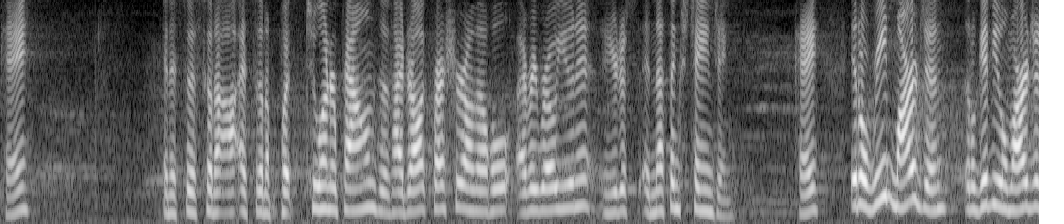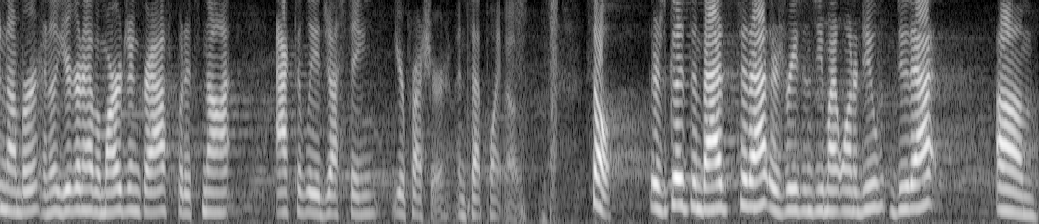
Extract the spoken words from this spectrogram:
okay? and it's just gonna it's gonna put 200 pounds of hydraulic pressure on the whole every row unit, and you're just and nothing's changing. Okay, it'll read margin. It'll give you a margin number, and you're gonna have a margin graph, but it's not actively adjusting your pressure in set point mode. So there's goods and bads to that. There's reasons you might want to do do that. Um,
